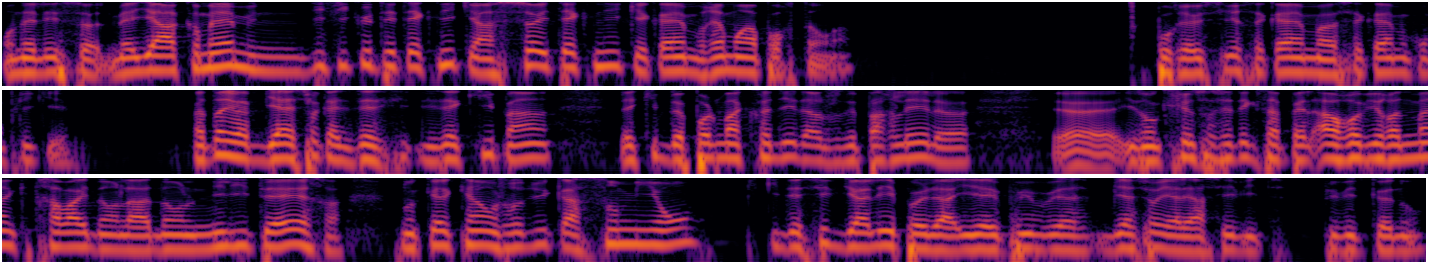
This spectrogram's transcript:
On est les seuls. Mais il y a quand même une difficulté technique, un seuil technique qui est quand même vraiment important. Hein. Pour réussir, c'est quand, même, quand même compliqué. Maintenant, il y a bien sûr qu'il y a des, équipes. Hein. L'équipe de Paul Macredi, dont je vous ai parlé, euh, ils ont créé une société qui s'appelle Environnement qui travaille dans, le militaire. Donc, quelqu'un aujourd'hui qui a 100 millions, qui décide d'y aller, il peut bien sûr y aller assez vite, plus vite que nous.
